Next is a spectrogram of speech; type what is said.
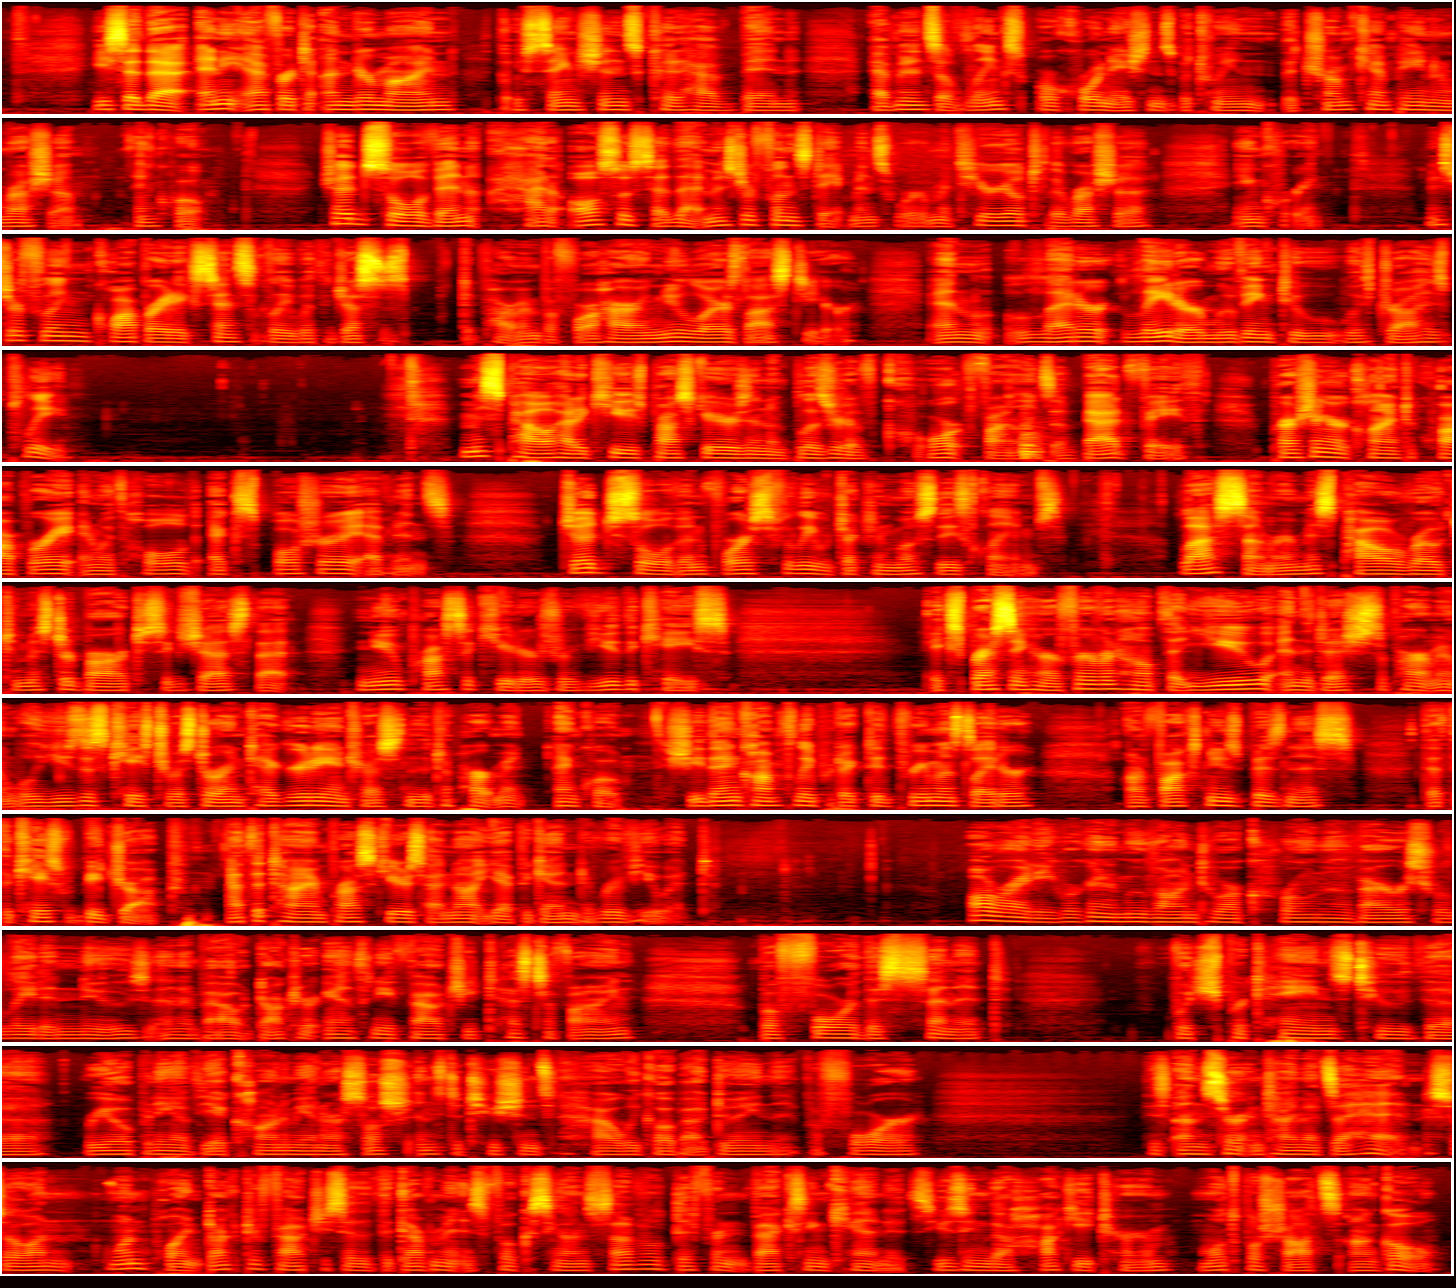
He said that any effort to undermine those sanctions could have been evidence of links or coordinations between the Trump campaign and Russia, end quote. Judge Sullivan had also said that Mr. Flynn's statements were material to the Russia inquiry. Mr. Flynn cooperated extensively with the Justice Department before hiring new lawyers last year, and later, later moving to withdraw his plea. Miss Powell had accused prosecutors in a blizzard of court filings of bad faith, pressuring her client to cooperate and withhold exculpatory evidence. Judge Sullivan forcefully rejected most of these claims. Last summer, Miss Powell wrote to Mr. Barr to suggest that new prosecutors review the case, expressing her fervent hope that you and the Justice Department will use this case to restore integrity and trust in the department. End quote. She then confidently predicted three months later on Fox News Business that the case would be dropped. At the time, prosecutors had not yet begun to review it. Alrighty, we're going to move on to our coronavirus related news and about Dr. Anthony Fauci testifying before the Senate, which pertains to the reopening of the economy and our social institutions and how we go about doing it before this uncertain time that's ahead. So, on one point, Dr. Fauci said that the government is focusing on several different vaccine candidates using the hockey term multiple shots on goal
